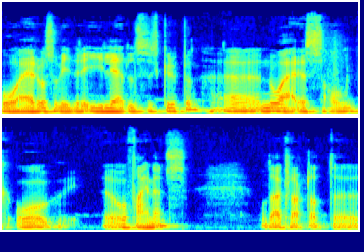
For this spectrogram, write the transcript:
HR osv. i ledelsesgruppen. Eh, nå er det salg og, og finance. Og det er klart at eh,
